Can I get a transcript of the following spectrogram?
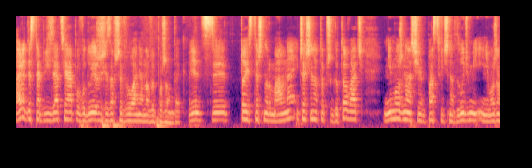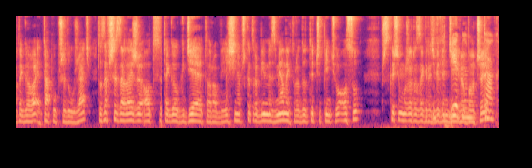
ale destabilizacja powoduje, że się zawsze wyłania nowy porządek. Więc y, to jest też normalne i trzeba się na to przygotować. Nie można się pastwić nad ludźmi i nie można tego etapu przedłużać. To zawsze zależy od tego, gdzie to robię. Jeśli na przykład robimy zmianę, która dotyczy pięciu osób, wszystko się może rozegrać w jeden dzień Jednym, roboczy tak.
